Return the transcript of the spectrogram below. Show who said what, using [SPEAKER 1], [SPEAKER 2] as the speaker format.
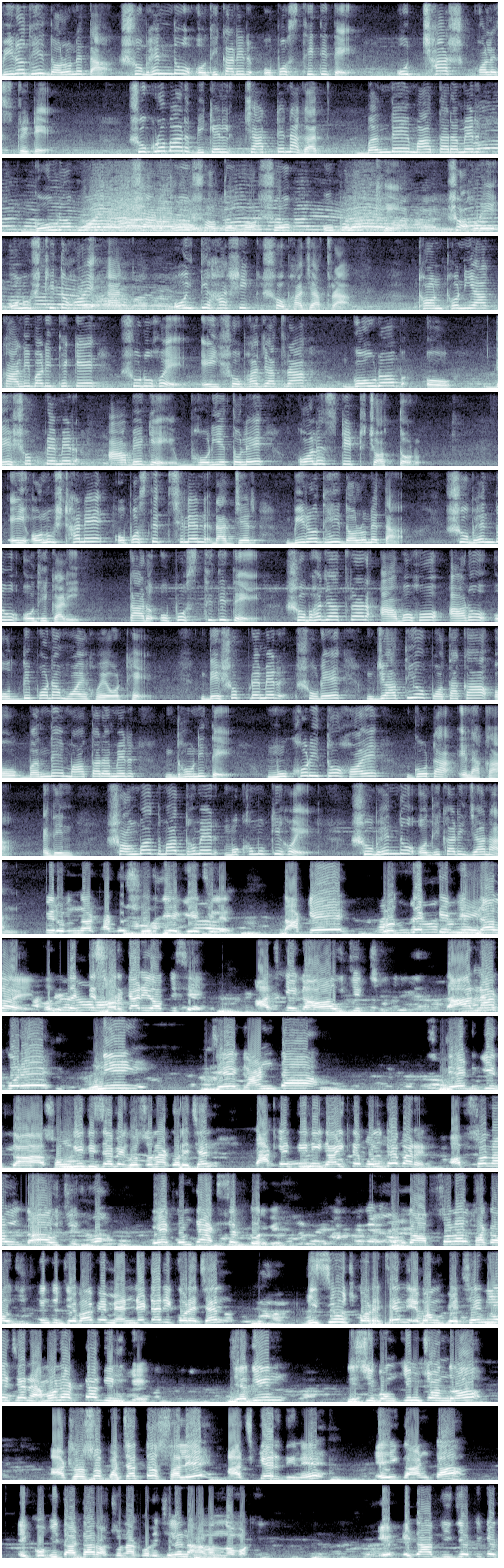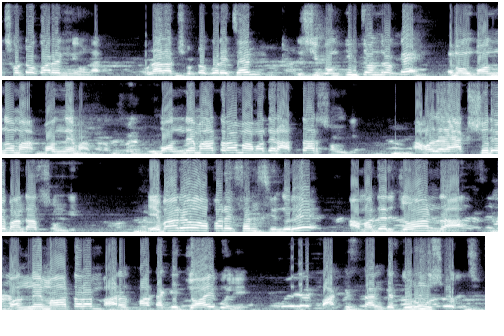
[SPEAKER 1] বিরোধী দলনেতা শুভেন্দু অধিকারীর উপস্থিতিতে উচ্ছ্বাস কলেজ স্ট্রিটে। শুক্রবার বিকেল চারটে নাগাদ বন্দে মাতারামের গৌরবময় সার্ধ শতবর্ষ উপলক্ষে শহরে অনুষ্ঠিত হয় এক ঐতিহাসিক শোভাযাত্রা। ঠনঠনিয়া কালীবাড়ি থেকে শুরু হয়ে এই শোভাযাত্রা গৌরব ও দেশপ্রেমের আবেগে ভরিয়ে তোলে কলেজ স্ট্রিট চত্বর। এই অনুষ্ঠানে উপস্থিত ছিলেন রাজ্যের বিরোধী দলনেতা শুভেন্দু অধিকারী। তার উপস্থিতিতে শোভাযাত্রার আবহ আরও উদ্দীপনাময় হয়ে ওঠে। দেশপ্রেমের সুরে জাতীয় পতাকা ও বন্দে মাতারামের ধ্বনিতে মুখরিত হয় গোটা এলাকা। এদিন সংবাদ মাধ্যমের মুখোমুখি হয়ে শুভেন্দু অধিকারী জানান,
[SPEAKER 2] রবীন্দ্রনাথ ঠাকুর সুর দিয়ে গিয়েছিলেন। তাকে প্রত্যেকটি বিদ্যালয়ে, প্রত্যেকটি সরকারি অফিসে আজকে গাওয়া উচিত ছিল। তা না করে উনি যে গানটা স্টেট গীত সংগীত হিসেবে ঘোষণা করেছেন, তাকে তিনি গাইতে বলতে পারেন, অপশনাল দেওয়া উচিত। এ কোনটা অ্যাকসেপ্ট করবে? এটা অপশনাল থাকা উচিত, কিন্তু যেভাবে ম্যান্ডেটারি করেছেন মিসইউজ করেছেন এবং বেছে নিয়েছেন এমন একটা দিনকে, যেদিন ঋষি বঙ্কিমচন্দ্র আঠারোশো পঁচাত্তর সালে আজকের দিনে এই গানটা, এই কবিতাটা রচনা করেছিলেন আনন্দমঠে। এটা বিজেপিকে ছোট করেননি ওনারা। ওনারা ছোট করেছেন ঋষি বঙ্কিমচন্দ্রকে এবং বন্দে বন্দে মাতরম। বন্দে মাতরম আমাদের আত্মার সংগীত আমাদের এক সুরে বাঁধার সংগীত এবারেও অপারেশন সিঁদুরে আমাদের জওয়ানরা বন্দে মাতরম ভারত মাতাকে জয় বলে পাকিস্তানকে দুর্মুষ করেছে।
